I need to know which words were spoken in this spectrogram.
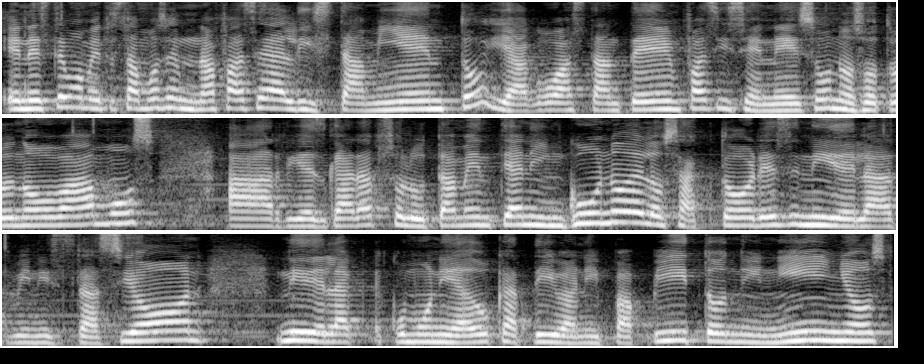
En este momento estamos en una fase de alistamiento y hago bastante énfasis en eso. Nosotros no vamos a arriesgar absolutamente a ninguno de los actores, ni de la administración, ni de la comunidad educativa, ni papitos, ni niños,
